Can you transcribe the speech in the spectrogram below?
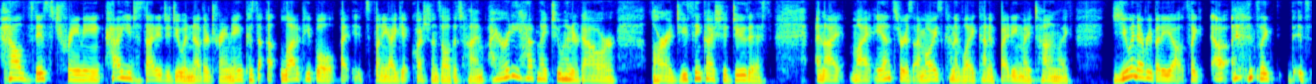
how this training, how you decided to do another training. Because a lot of people, it's funny, I get questions all the time. I already have my 200 hour. Laura, do you think I should do this? And I, my answer is, I'm always kind of like, kind of biting my tongue, like, you and everybody else. Like, uh, it's like, it's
